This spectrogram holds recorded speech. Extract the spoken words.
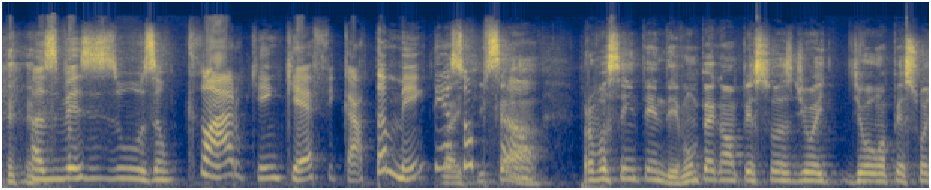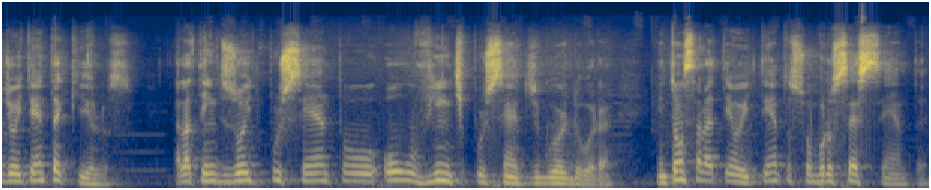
às vezes usam. Claro, quem quer ficar também tem vai essa opção. Para você entender, vamos pegar uma pessoa de, de, uma pessoa de 80 quilos. Ela tem 18% ou 20% de gordura. Então, se ela tem 80, sobrou 60.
